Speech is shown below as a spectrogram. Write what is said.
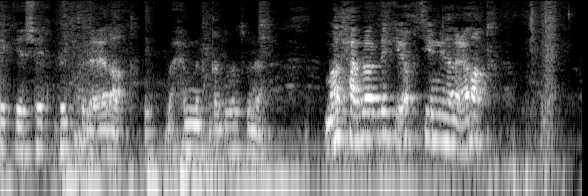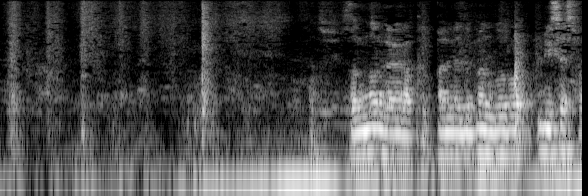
فيك يا شيخ بنت العراق. محمد قدوتنا مرحبا بك يا أختي من العراق؟ وصلنا للعراق قالنا دابا ندورو ليس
